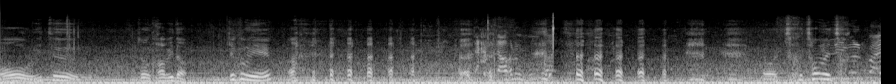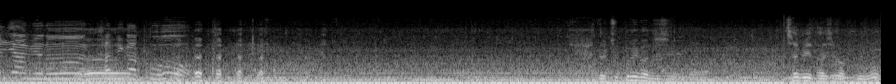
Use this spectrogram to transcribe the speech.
오 히트 저 갑이다 쭈꾸미에요? 딱 나오는 거 같지. 어, 처, 처음에 첫, 이걸 빨리 하면은 어. 감이 갖고 다들 쭈꾸미 건지십니다 채비 다시 바꾸고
